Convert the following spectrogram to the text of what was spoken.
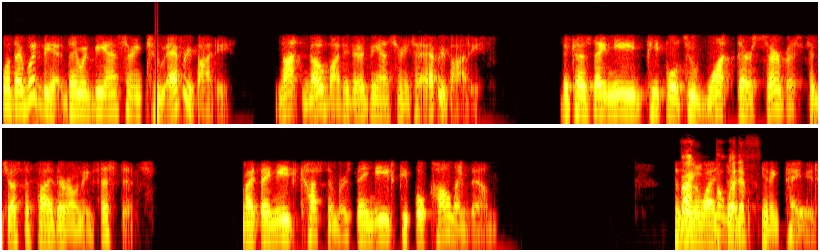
Well, they would be. They would be answering to everybody, not nobody. They would be answering to everybody. Because they need people to want their service to justify their own existence. Right? They need customers. They need people calling them. Right, otherwise but what they're if- getting paid.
